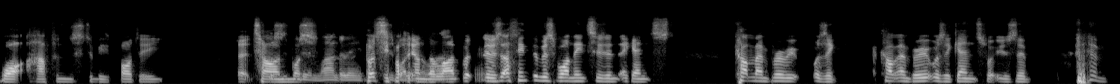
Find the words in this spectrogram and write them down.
what happens to his body at Puts times his body line, puts his body on the line. But Yeah. there was, I think, there was one incident against. Can't remember it was. A, I can't remember who it was against, but it was a. Um,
